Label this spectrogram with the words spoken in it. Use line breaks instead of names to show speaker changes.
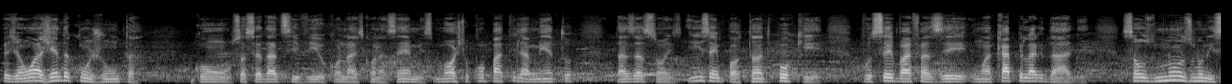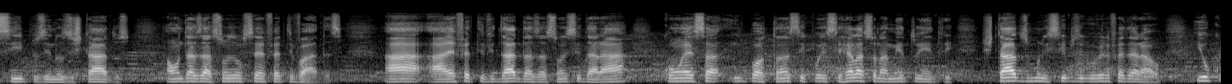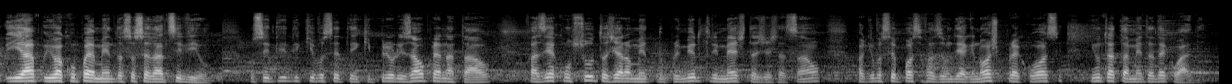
Veja, uma agenda conjunta com sociedade civil, com as Conasems, mostra o compartilhamento das ações. Isso é importante porque você vai fazer uma capilaridade. São os nos municípios e nos estados onde as ações vão ser efetivadas. A, a efetividade das ações se dará com essa importância e com esse relacionamento entre estados, municípios e governo federal e o, e, a, e o acompanhamento da sociedade civil no sentido de que você tem que priorizar o pré-natal, fazer a consulta geralmente no primeiro trimestre da gestação, para que você possa fazer um diagnóstico precoce e um tratamento adequado.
